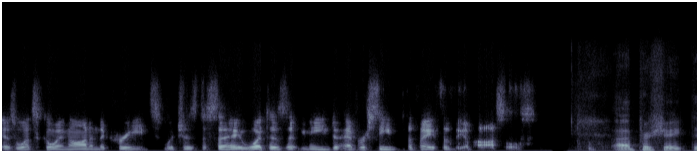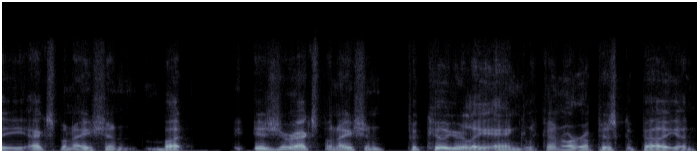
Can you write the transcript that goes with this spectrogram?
as what's going on in the creeds, which is to say, what does it mean to have received the faith of the apostles? I appreciate the explanation, but is your explanation peculiarly Anglican or Episcopalian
